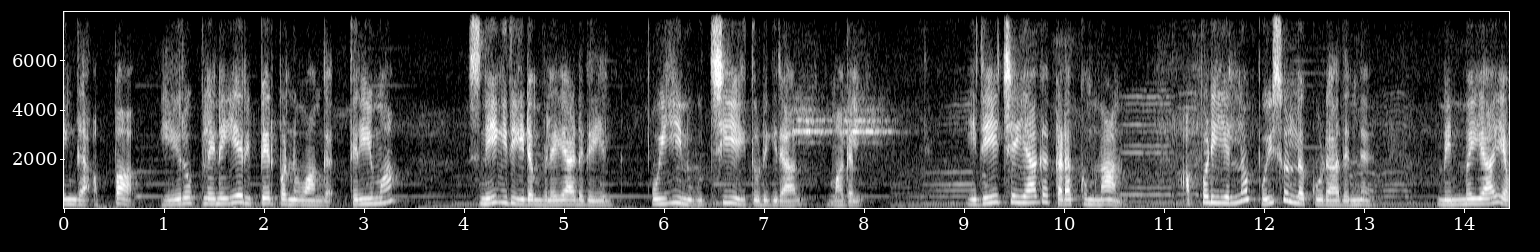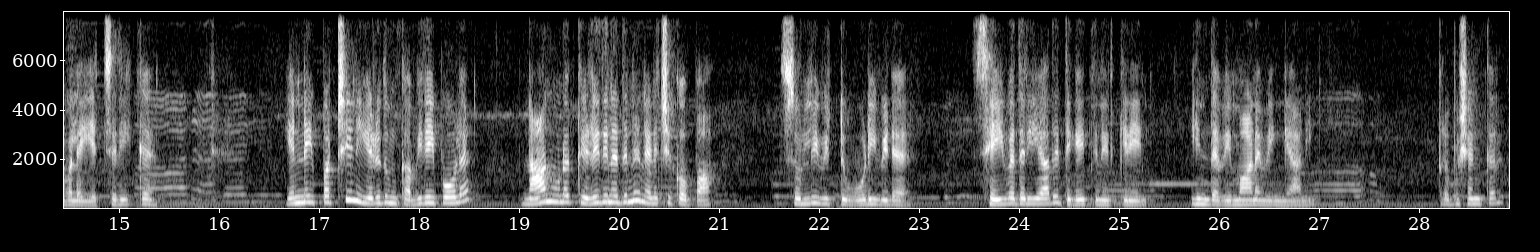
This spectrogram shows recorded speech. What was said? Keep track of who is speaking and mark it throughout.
Speaker 1: எங்கள் அப்பா ஏரோப்ளேனையே ரிப்பேர் பண்ணுவாங்க. தெரியுமா? சிநேகிதியிடம் விளையாடுகையில் பொய்யின் உச்சியை தொடுகிறாள் மகள். எதேச்சையாக கடக்கும் நான் அப்படியெல்லாம் பொய் சொல்லக்கூடாதுன்னு மென்மையாய் அவளை எச்சரிக்க என்னை பற்றி நீ எழுதும் கவிதை போல நான் உனக்கு எழுதினதுன்னு நினச்சிக்கோப்பா சொல்லிவிட்டு ஓடிவிட செய்வதறியாது திகைத்து நிற்கிறேன் இந்த விமான விஞ்ஞானி. பிரபுசங்கர்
